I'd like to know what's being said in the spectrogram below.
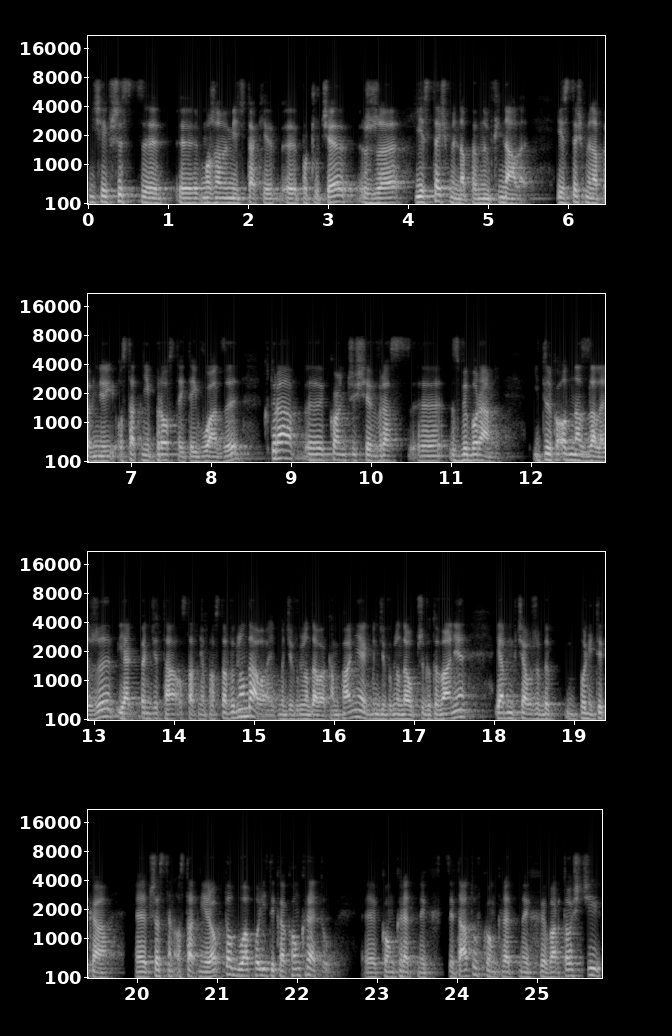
Dzisiaj wszyscy możemy mieć takie poczucie, że jesteśmy na pewnym finale jesteśmy na pewnej ostatniej prostej tej władzy, która e, kończy się wraz e, z wyborami. I tylko od nas zależy, jak będzie ta ostatnia prosta wyglądała, jak będzie wyglądała kampania, jak będzie wyglądało przygotowanie. Ja bym chciał, żeby polityka e, przez ten ostatni rok to była polityka konkretu, konkretnych cytatów, konkretnych wartości,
